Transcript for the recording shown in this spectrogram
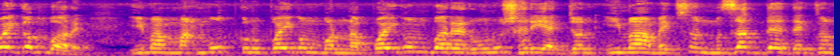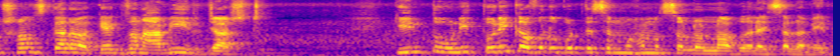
পৈগম্বর ইমাম মাহমুদ কোনো পৈগম্বর না পৈগম্বরের অনুসারী একজন ইমাম, একজন মুজাদ্দেদ, একজন সংস্কারক, একজন আমির, জাস্ট। কিন্তু উনি তরিকা ফলো করতেছেন মোহাম্মদ সাল্লাহ আলাইসাল্লামের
